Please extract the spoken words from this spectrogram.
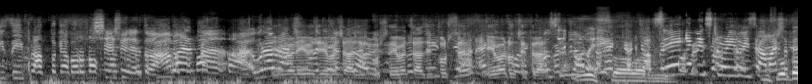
ইজি প্রান্তকে আবারও knock শেষ হয়ে যেত। আবার এবার স্টোরি আমার সাথে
